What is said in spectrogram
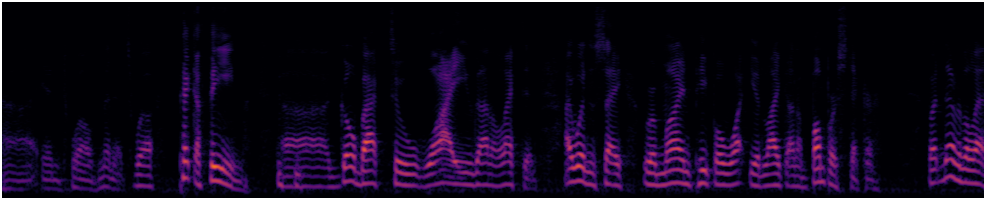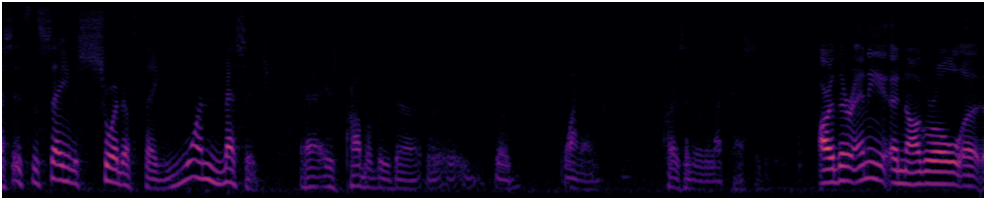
uh, in 12 minutes. Well, pick a theme. Uh, go back to why you got elected. I wouldn't say remind people what you'd like on a bumper sticker, but nevertheless, it's the same sort of thing. One message uh, is probably the, the what a president-elect has to do. Are there any inaugural uh,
